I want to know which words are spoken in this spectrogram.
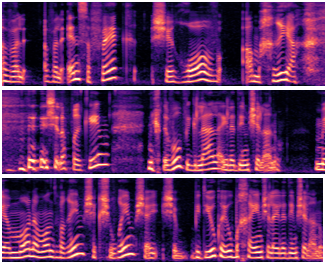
אבל, אבל אין ספק שרוב המכריע של הפרקים נכתבו בגלל הילדים שלנו. מהמון המון דברים שקשורים, ש, שבדיוק היו בחיים של הילדים שלנו.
